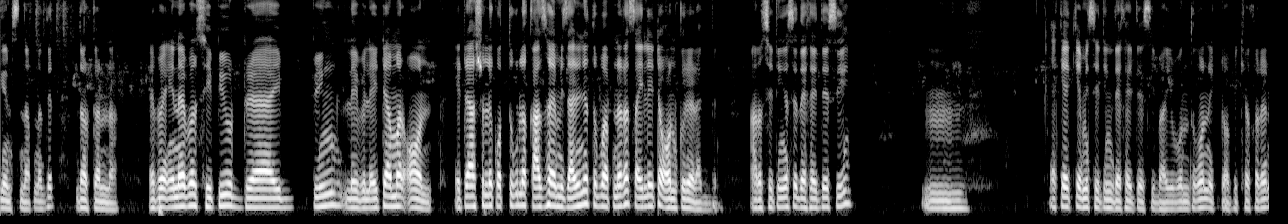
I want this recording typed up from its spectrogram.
গেমস না, আপনাদের দরকার না। এবার এনেবল সিপিইউ ড্রাইভিং লেভেল এটা আমার অন এটা আসলে কতগুলো কাজ হয় আমি জানি না, তবু আপনারা চাইলে এটা অন করে রাখবেন। আরও সেটিং আছে দেখাইতেছি। একে একে আমি সেটিং দেখাইতেছি, ভাই বন্ধুগণ, একটু অপেক্ষা করেন।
